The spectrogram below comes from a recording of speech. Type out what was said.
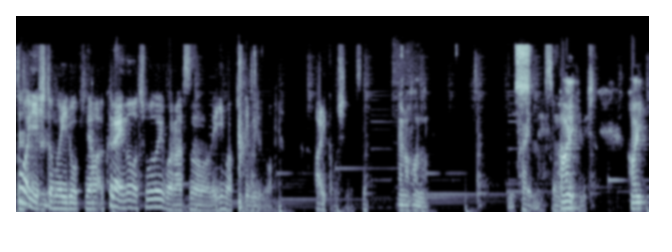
とはいえ人のいる沖縄くらいのちょうどいいバランスなので、今来てみるのはありかもしれないですね。なるほど。いいっはい。そんなはい感じでした。はい。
